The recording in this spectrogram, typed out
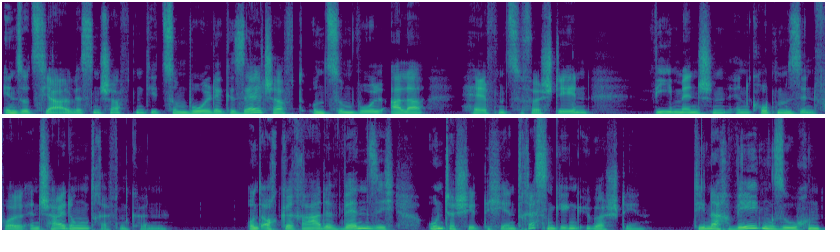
in Sozialwissenschaften, die zum Wohl der Gesellschaft und zum Wohl aller helfen zu verstehen, wie Menschen in Gruppen sinnvoll Entscheidungen treffen können und auch gerade wenn sich unterschiedliche Interessen gegenüberstehen, die nach Wegen suchen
